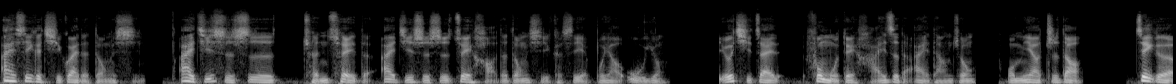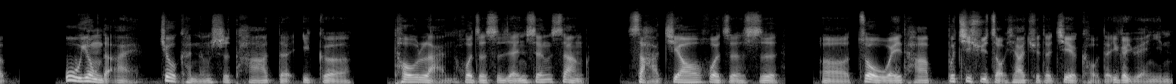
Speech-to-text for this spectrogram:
爱是一个奇怪的东西，爱即使是。纯粹的爱，即使是最好的东西，可是也不要误用。尤其在父母对孩子的爱当中，我们要知道，这个误用的爱，就可能是他的一个偷懒，或者是人生上撒娇，或者是呃作为他不继续走下去的借口的一个原因。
